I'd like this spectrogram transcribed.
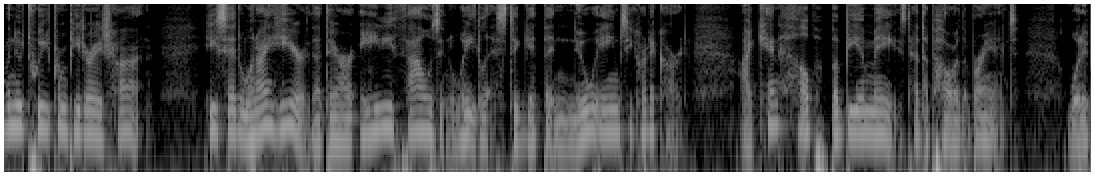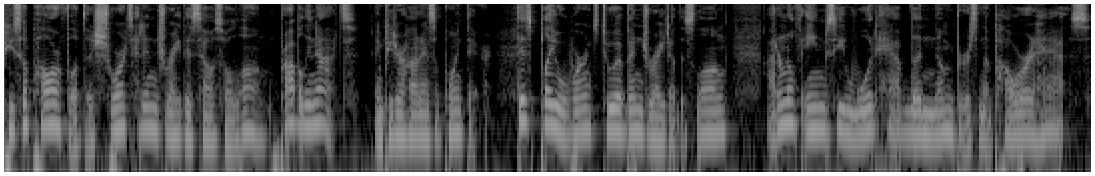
have a new tweet from Peter H. Han. He said, When I hear that there are 80,000 waitlists to get the new AMC credit card, I can't help but be amazed at the power of the brand. Would it be so powerful if the shorts hadn't dragged this out so long? Probably not. And Peter Hahn has a point there. If this play weren't to have been dragged out this long, I don't know if AMC would have the numbers and the power it has.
